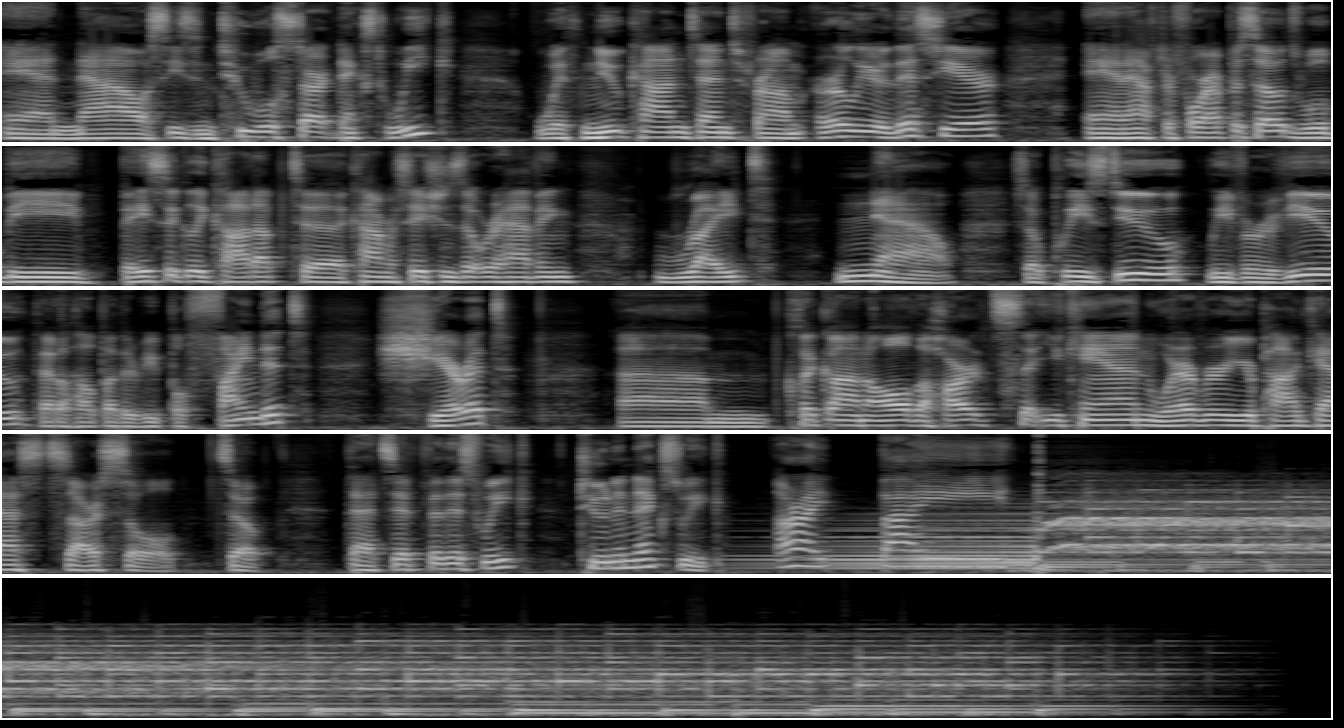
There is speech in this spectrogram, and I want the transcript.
And now season two will start next week with new content from earlier this year. And after four episodes, we'll be basically caught up to conversations that we're having right now. So please do leave a review. That'll help other people find it. Share it. Um, click on all the hearts that you can wherever your podcasts are sold. So that's it for this week. Tune in next week. All right. Bye.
